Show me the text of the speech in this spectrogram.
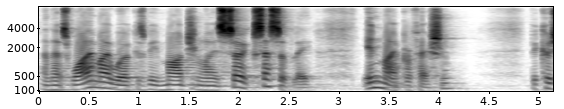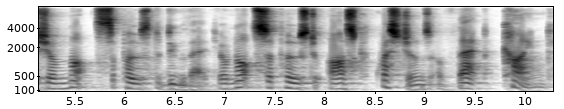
And that's why my work has been marginalized so excessively in my profession, because you're not supposed to do that. You're not supposed to ask questions of that kind,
